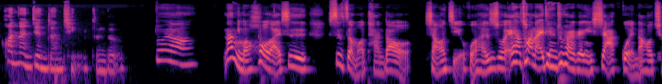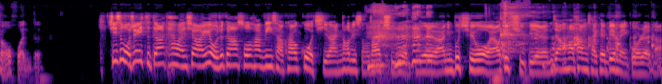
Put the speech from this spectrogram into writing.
患难见真情，真的。对啊。那你们后来是是怎么谈到想要结婚，还是说，哎、欸，他突然哪一天就开始给你下跪，然后求婚的？其实我就一直跟他开玩笑啊，因为我就跟他说，他 visa 快要过期了，你到底什么时候娶我之类的啊？你不娶我，我要去娶别人，这样的话他们才可以变美国人啊。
